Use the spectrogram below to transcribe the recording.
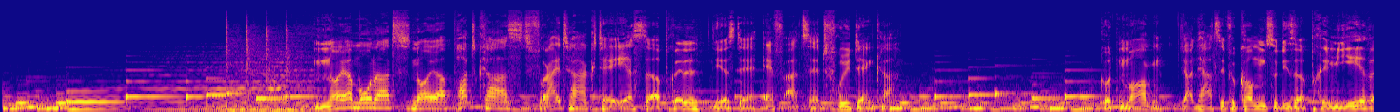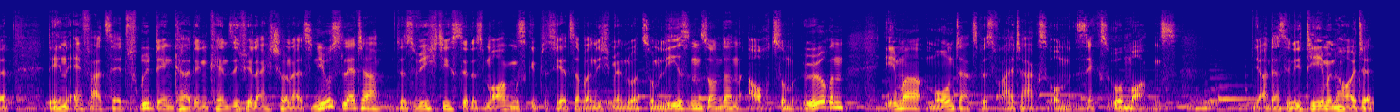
Neuer Monat, neuer Podcast, Freitag, der 1. April. Hier ist der FAZ Frühdenker. Guten Morgen. Ja, und herzlich willkommen zu dieser Premiere. Den FAZ Frühdenker, den kennen Sie vielleicht schon als Newsletter. Das Wichtigste des Morgens gibt es jetzt aber nicht mehr nur zum Lesen, sondern auch zum Hören. Immer montags bis freitags um 6 Uhr morgens. Ja, das sind die Themen heute.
